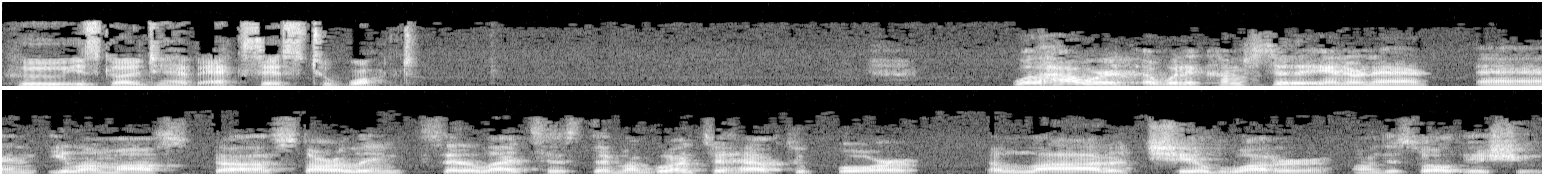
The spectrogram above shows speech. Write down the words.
who is going to have access to what? Well, Howard, uh, when it comes to the internet and Elon Musk uh, Starlink satellite system, I'm going to have to pour a lot of chilled water on this whole issue.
